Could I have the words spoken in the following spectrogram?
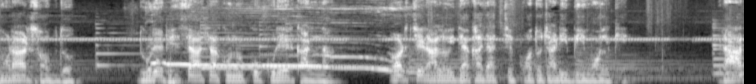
নড়ার শব্দ, দূরে ভেসে আসা কোনো কুকুরের কান্না। টর্চের আলোয় দেখা যাচ্ছে পথচারী বিমলকে। রাত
